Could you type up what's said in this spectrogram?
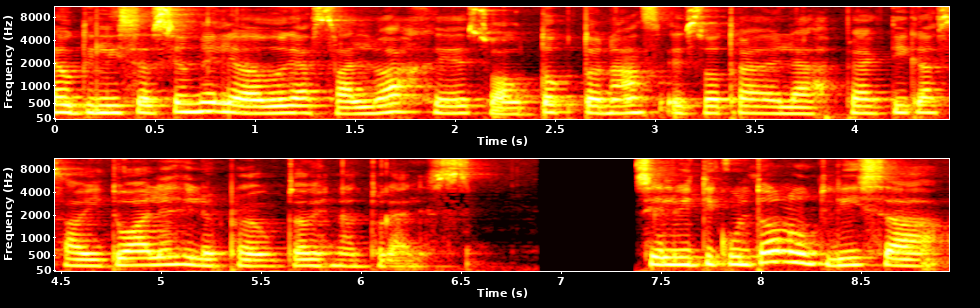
La utilización de levaduras salvajes o autóctonas es otra de las prácticas habituales de los productores naturales. Si el viticultor no utiliza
